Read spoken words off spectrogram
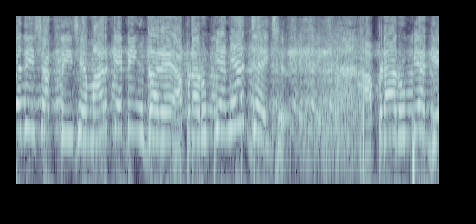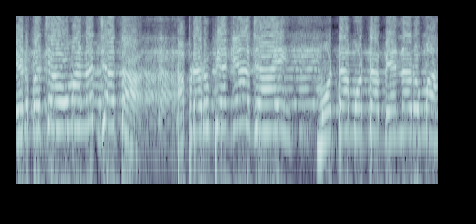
બધી શક્તિ છે. માર્કેટિંગ કરે, આપણા રૂપિયા ત્યાં જ જાય છે. આપણા રૂપિયા ઘેડ બચાવોમાં નથી જતા આપણા રૂપિયા ક્યાં જાય મોટા મોટા બેનરોમાં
